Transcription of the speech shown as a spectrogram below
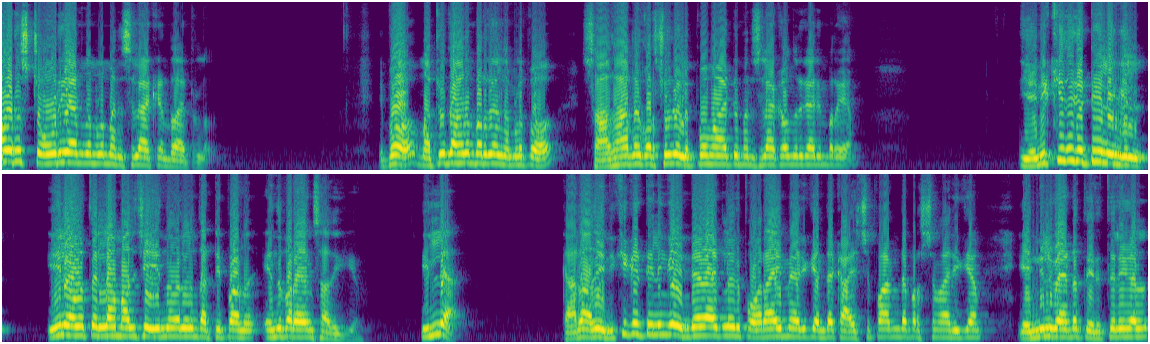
ഒരു സ്റ്റോറിയാണ് നമ്മൾ മനസ്സിലാക്കേണ്ടതായിട്ടുള്ളത്. ഇപ്പോൾ മറ്റുദാഹരണം പറഞ്ഞാൽ നമ്മളിപ്പോൾ സാധാരണ കുറച്ചുകൂടി എളുപ്പമായിട്ട് മനസ്സിലാക്കാവുന്ന ഒരു കാര്യം പറയാം. എനിക്കിത് കിട്ടിയില്ലെങ്കിൽ ഈ ലോകത്തെല്ലാം അത് ചെയ്യുന്നവരെല്ലാം തട്ടിപ്പാണ് എന്ന് പറയാൻ സാധിക്കുമോ? ഇല്ല. കാരണം അത് എനിക്ക് കിട്ടിയില്ലെങ്കിൽ എന്റേതായിട്ടുള്ള ഒരു പോരായ്മയായിരിക്കും എന്റെ കാഴ്ചപ്പാടിന്റെ പ്രശ്നമായിരിക്കാം. എന്നിൽ വേണ്ട തിരുത്തലുകൾ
